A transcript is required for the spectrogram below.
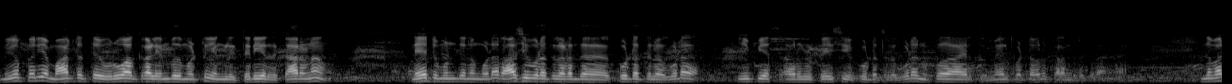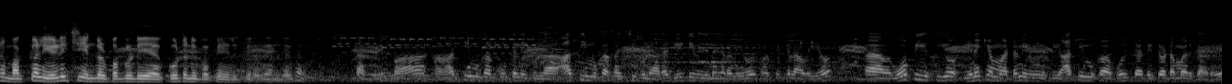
மிகப்பெரிய மாற்றத்தை உருவாக்கால் என்பது மட்டும் எங்களுக்கு தெரிகிறது. காரணம் நேற்று முன்தினம் கூட ராசிபுரத்தில் நடந்த கூட்டத்தில் கூட இபிஎஸ் அவர்கள் பேசிய கூட்டத்தில் கூட முப்பதாயிரத்துக்கு மேற்பட்டவர் கலந்துருக்கிறாங்க. இந்த மாதிரி மக்கள் எழுச்சி எங்கள் பக்கத்துடைய கூட்டணி பக்கம் இருக்கிறது என்கிறது சார் குறிப்பா அதிமுக கூட்டணிக்குள்ள அதிமுக கட்சிக்குள்ளார டிடிவி தினகரனையோ சசிகலாவையோ ஓபிஎஸ்சியோ இணைக்க மாட்டேன்னு இவங்க அதிமுக பொதுச்சா திட்டவட்டமா இருக்காரு.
